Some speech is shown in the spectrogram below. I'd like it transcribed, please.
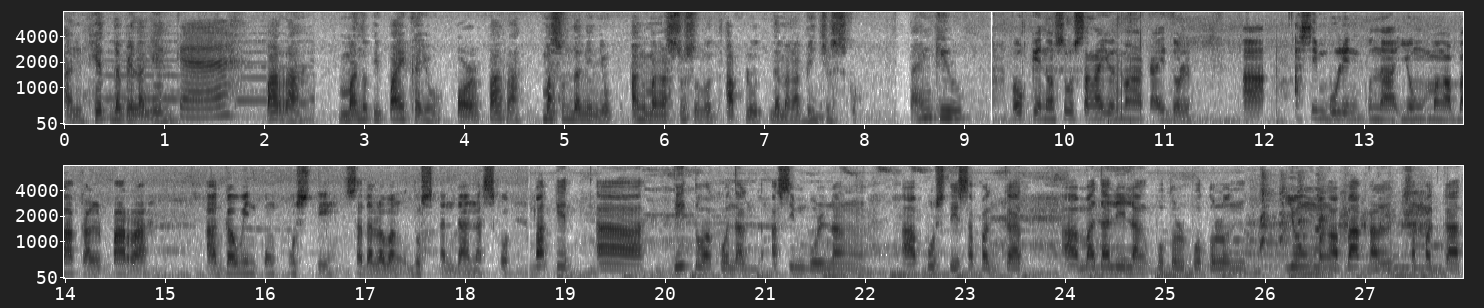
and hit the bell again ka. para manotify kayo or para masundan ninyo ang mga susunod upload na mga videos ko. Thank you! Okay no, so sa ngayon mga ka-idol, ah, asimbulin ko na yung mga bakal para ah, gawin kong puste sa dalawang dos andanas ko. Bakit ah, dito ako nag-asimbol ng ah, puste sapagkat ah, madali lang putol-putulon yung mga bakal sapagkat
